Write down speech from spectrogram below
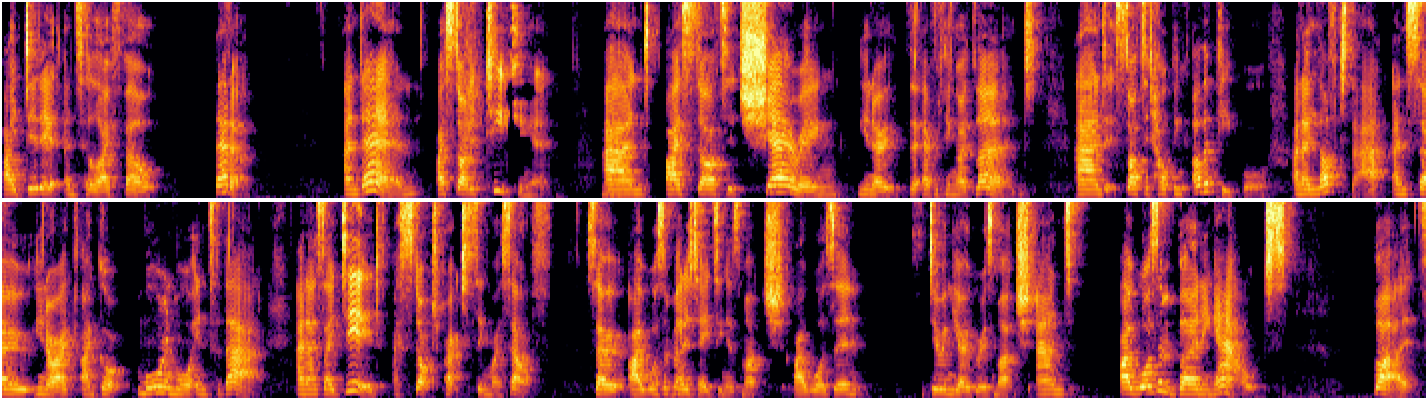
I did it until I felt better. And then I started teaching it mm. and I started sharing, you know, the, everything I'd learned and it started helping other people. And I loved that. And so, you know, I, I got more and more into that. And as I did, I stopped practicing myself. So I wasn't meditating as much. I wasn't doing yoga as much. And I wasn't burning out, but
